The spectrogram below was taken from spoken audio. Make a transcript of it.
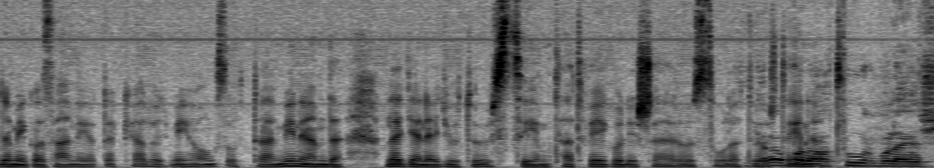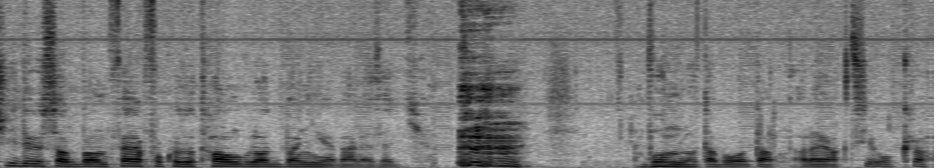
nem igazán érdekel, hogy mi hangzott el, mi nem, de legyen egy ütős cím, tehát végül is erről szól a történet. Igen, abban a turbulens időszakban felfokozott hangulatban nyilván ez egy vonulata volt a, a reakciókra.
